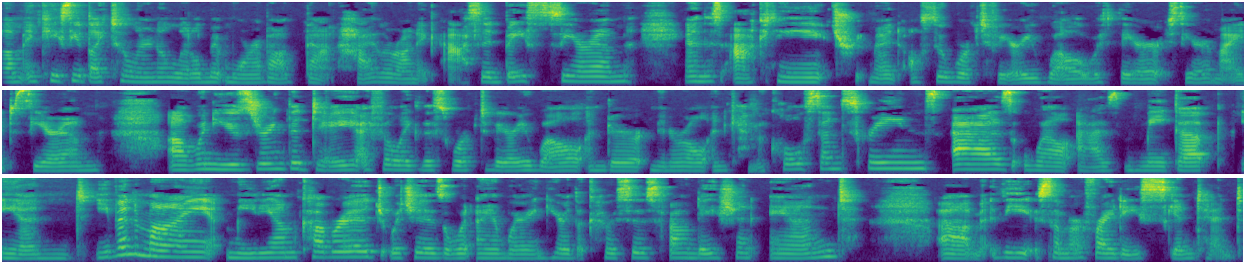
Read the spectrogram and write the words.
um, in case you'd like to learn a little bit more about that hyaluronic acid based serum. And this acne treatment also worked very well with their ceramide serum. Uh, when used during the day, I feel like this worked very well under mineral and chemical sunscreens as well as makeup. And even my medium coverage, which is what I am wearing here, the Kosas foundation and um, the Summer Fridays skin tint.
